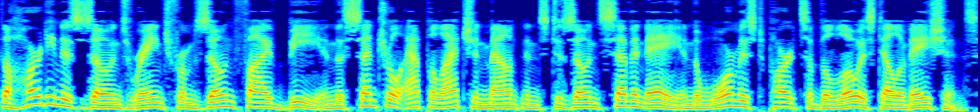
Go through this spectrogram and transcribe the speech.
The hardiness zones range from Zone 5B in the central Appalachian Mountains to Zone 7A in the warmest parts of the lowest elevations.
